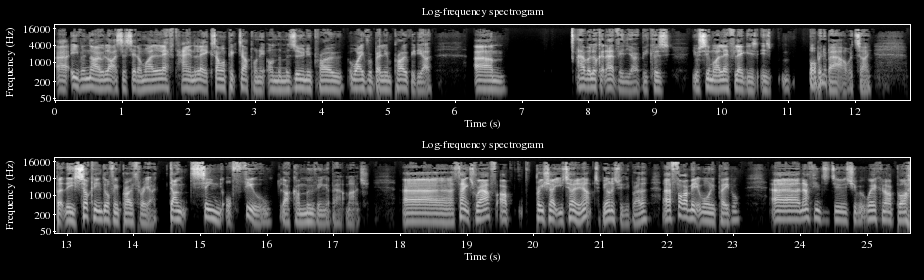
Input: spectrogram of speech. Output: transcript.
Uh, even though, like I said, on my left hand leg, someone picked up on it on the Mizuno Pro Wave Rebellion Pro video. Um, have a look at that video because you'll see my left leg is, is bobbing about, I would say. But the Saucony Endorphin Pro 3, I don't seem or feel like I'm moving about much. Uh, thanks, Ralph. I appreciate you turning up, to be honest with you, brother. Uh, five minute warning, people. Uh, nothing to do with you, but where can I buy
